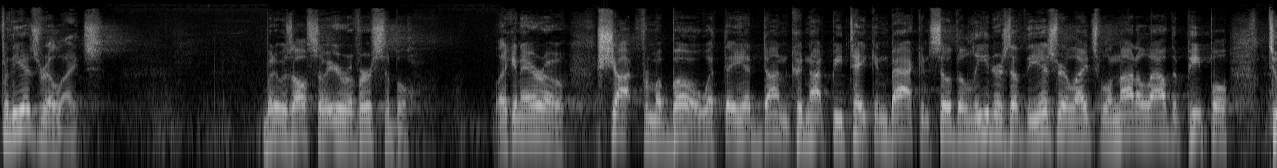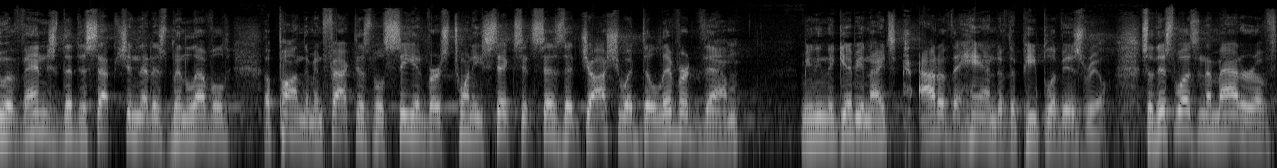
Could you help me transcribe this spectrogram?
for the Israelites. But it was also irreversible. Like an arrow shot from a bow, what they had done could not be taken back. And so the leaders of the Israelites will not allow the people to avenge the deception that has been leveled upon them. In fact, as we'll see in verse 26, it says that Joshua delivered them meaning the Gibeonites, out of the hand of the people of Israel. So this wasn't a matter of,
